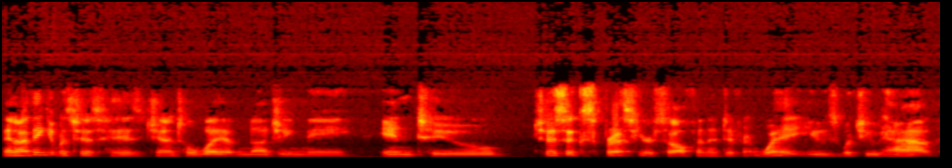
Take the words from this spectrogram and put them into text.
And I think it was just his gentle way of nudging me into just express yourself in a different way. Use what you have.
